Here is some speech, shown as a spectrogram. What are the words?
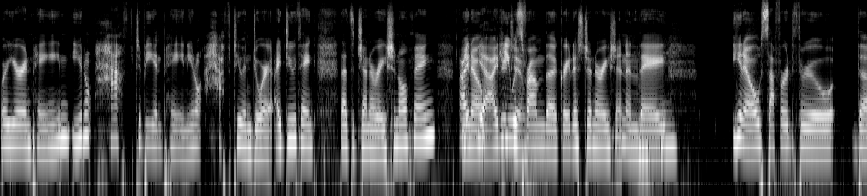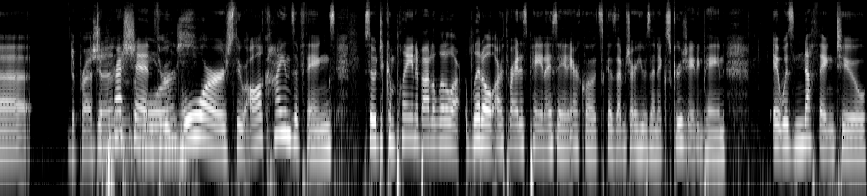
where you're in pain, you don't have to be in pain. You don't have to endure it. I do think that's a generational thing. You I- know, yeah, I do he was too. Mm-hmm. from the greatest generation and they, you know, suffered through the Depression, the depression, through wars. wars, through all kinds of things. So to complain about a little little arthritis pain, I say in air quotes because I'm sure he was in excruciating pain. It was nothing to,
